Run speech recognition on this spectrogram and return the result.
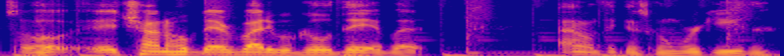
So they're trying to hope that everybody will go there, but I don't think that's going to work either.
